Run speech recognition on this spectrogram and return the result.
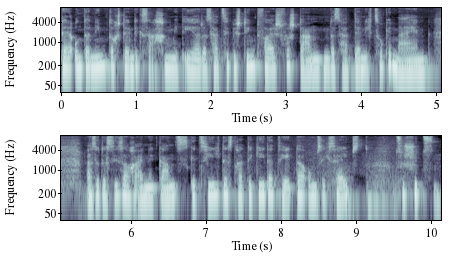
der unternimmt doch ständig Sachen mit ihr, das hat sie bestimmt falsch verstanden, das hat er nicht so gemeint. Also das ist auch eine ganz gezielte Strategie der Täter, um sich selbst zu schützen.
